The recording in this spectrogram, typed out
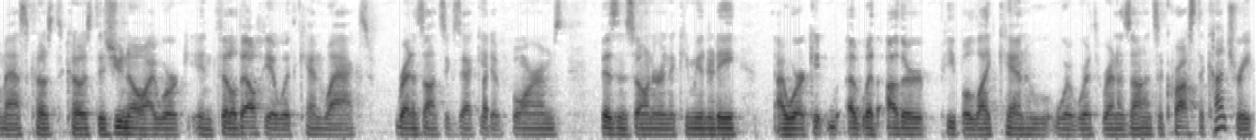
Mass Coast to Coast. As you know, I work in Philadelphia with Ken Wax, Renaissance Executive Forums, business owner in the community. I work uh, with other people like Ken who were with Renaissance across the country,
